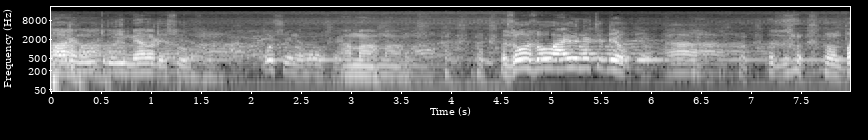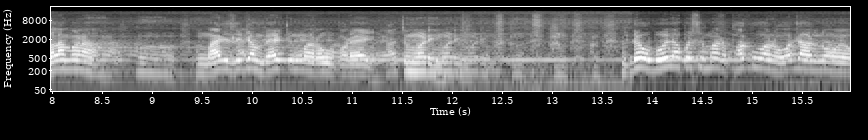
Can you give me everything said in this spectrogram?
ફાડીને ઉતરું એ મેળડે શું પૂછીને શું છે? આમાં. જો જો આવી નથી દેવ. ભલા ભલામણા મારી જગ્યામાં વેટિંગમાં રહેવું પડે સાચું મળી. દેવ બોલ્યા પછી મારે ફગવાનો વડાર ન હોય.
